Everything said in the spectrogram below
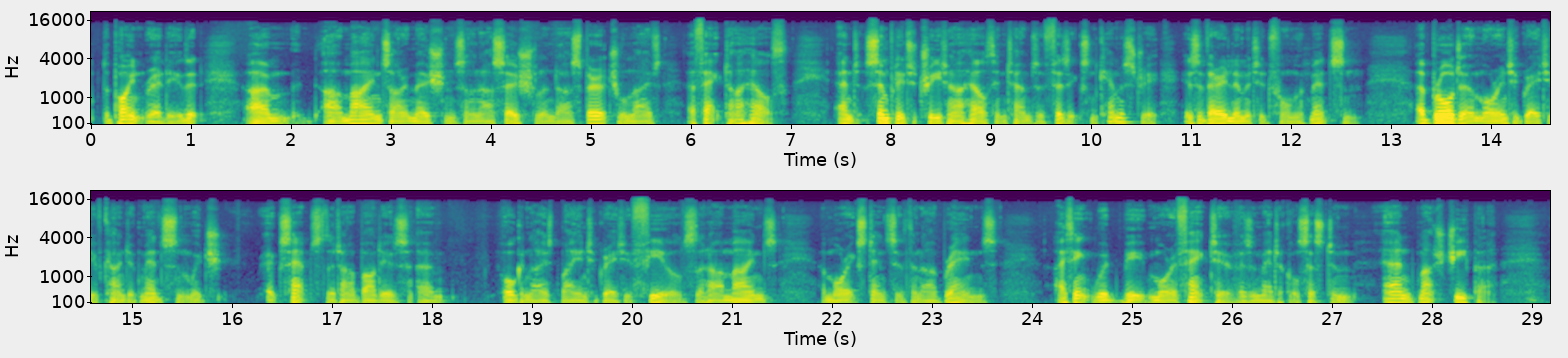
the point, really, that um, our minds, our emotions, and our social and our spiritual lives affect our health. And simply to treat our health in terms of physics and chemistry is a very limited form of medicine a broader, more integrative kind of medicine which accepts that our bodies are um, organized by integrative fields, that our minds are more extensive than our brains, I think would be more effective as a medical system and much cheaper.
